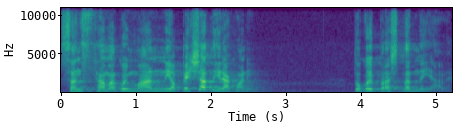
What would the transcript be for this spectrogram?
સંસ્થામાં કોઈ માનની અપેક્ષા જ નહીં રાખવાની. તો કોઈ પ્રશ્ન જ નહીં આવે.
